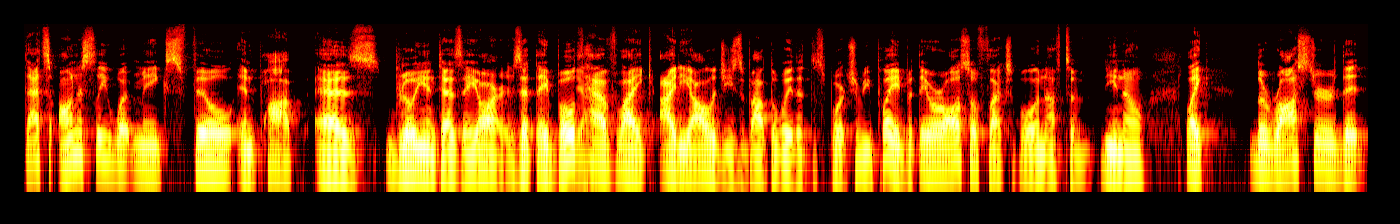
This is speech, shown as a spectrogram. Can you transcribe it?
that's honestly what makes Phil and Pop as brilliant as they are is that they both Yeah. have like ideologies about the way that the sport should be played, but they were also flexible enough to, you know, like the roster that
